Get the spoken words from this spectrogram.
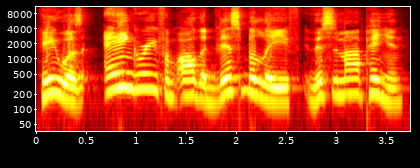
He was angry from all the disbelief. This is my opinion.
